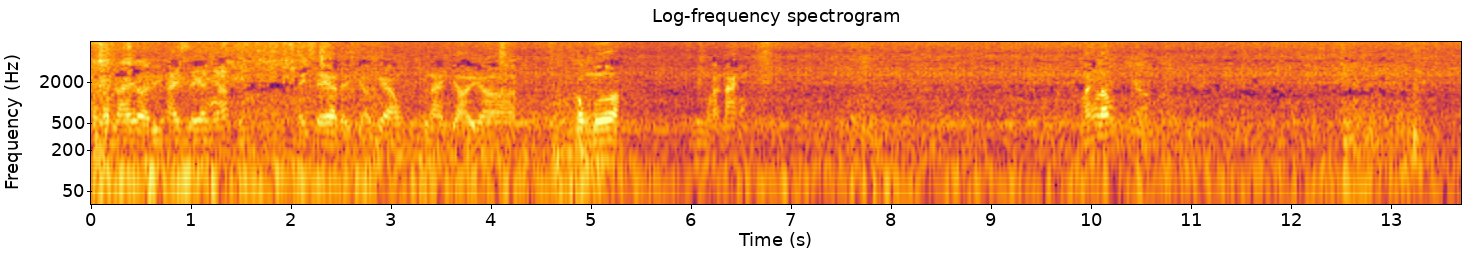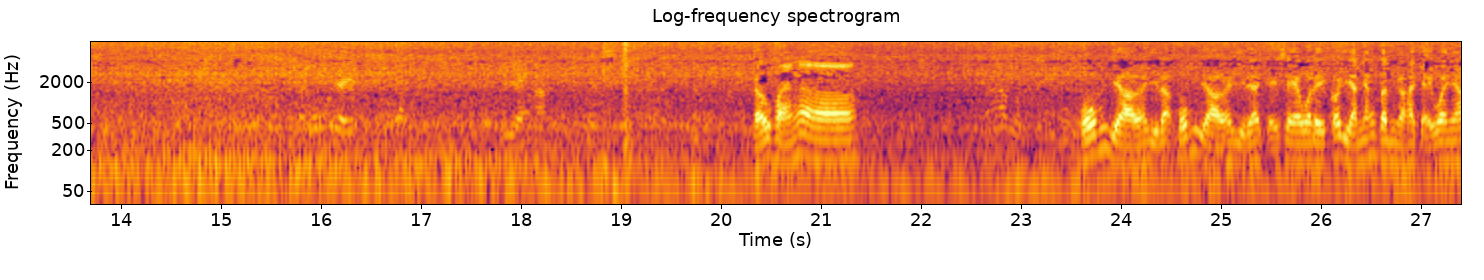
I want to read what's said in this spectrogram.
Mình hôm nay là đi hai xe nhé hai xe để chở rau. Bữa nay trời uh, không mưa nhưng mà nắng. Nắng lắm. Cỡ khoảng ờ, uh, 4 giờ hay gì đó 4 giờ hay gì đó chạy xe qua đi có gì anh nhắn tin rồi hãy chạy qua nhé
